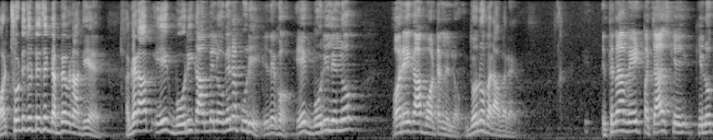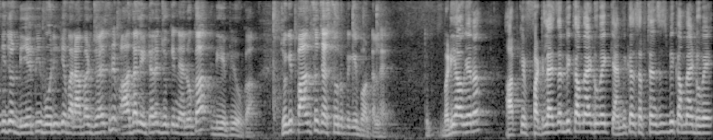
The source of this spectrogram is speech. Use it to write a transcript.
और छोटे छोटे से डब्बे बना दिए हैं। अगर आप एक बोरी काम में लोगे ना पूरी, ये देखो, एक बोरी ले लो और एक आप बॉटल ले लो, दोनों बराबर है। इतना वेट 50 किलो की जो डीएपी बोरी के बराबर जो है, सिर्फ़ आधा लीटर है, जो कि नैनो का डीएपी होगा, जो कि 500-600 रुपए की बॉटल है। तो बढ़िया हो गया ना? आपके फर्टिलाइज़र भी कम ऐड हुए केमिकल सब्सटेंसेस भी कम ऐड हुए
